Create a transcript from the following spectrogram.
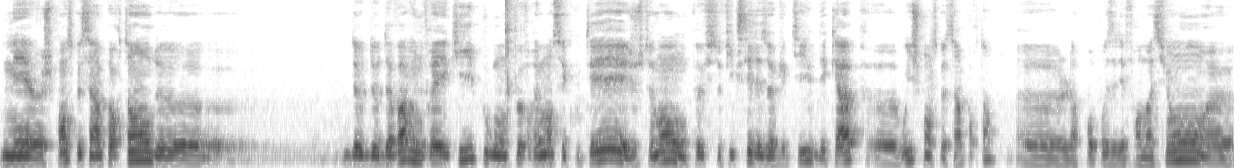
Mais euh, je pense que c'est important de d'avoir une vraie équipe où on peut vraiment s'écouter et justement on peut se fixer des objectifs, des caps. Euh, oui, je pense que c'est important. Euh, leur proposer des formations, euh,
